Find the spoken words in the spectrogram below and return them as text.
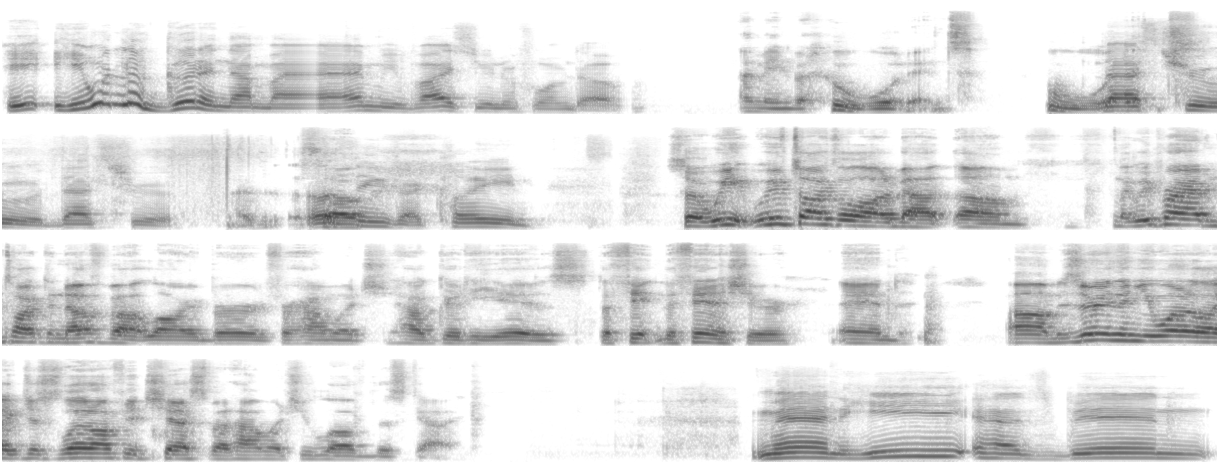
he he would look good in that Miami Vice uniform though. I mean, but who wouldn't? That's true. That's true. Those so, things are clean. So we we've talked a lot about um like we probably haven't talked enough about Larry Bird for how much how good he is the fi- the finisher and um, is there anything you want to like just let off your chest about how much you love this guy? Man, he has been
